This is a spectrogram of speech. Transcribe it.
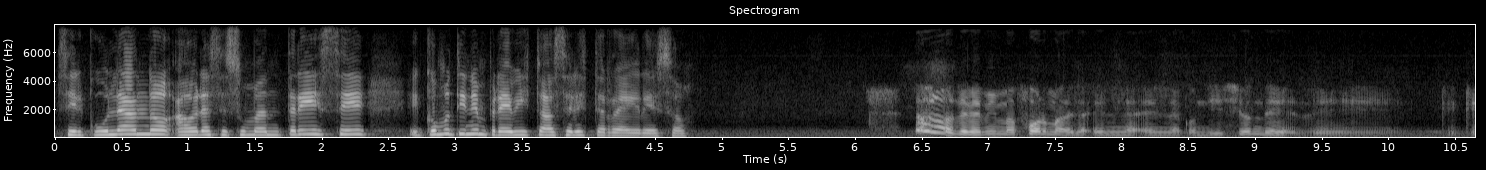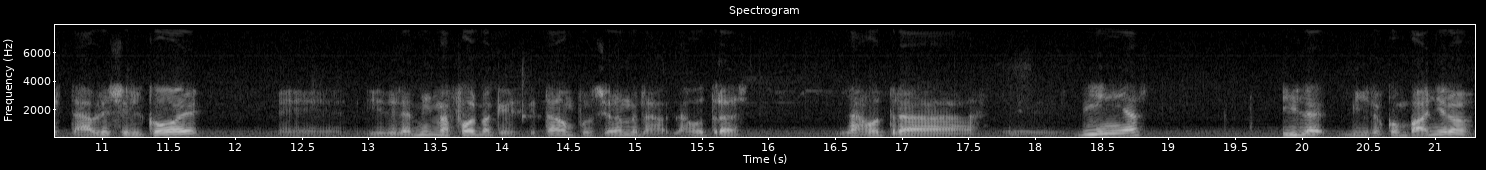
circulando, ahora se suman trece. Eh, ¿Cómo tienen previsto hacer este regreso? No, no, de la misma forma, en, la, condición de, que, establece el COE eh, y de la misma forma que, estaban funcionando las, otras las otras eh, líneas y, los compañeros,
